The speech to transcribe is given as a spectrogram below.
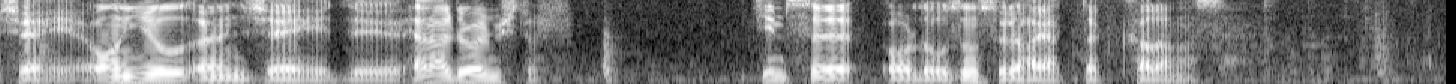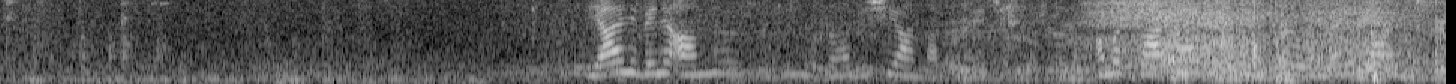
Şey, 10 yıl önceydi. Herhalde ölmüştür. Kimse orada uzun süre hayatta kalamaz. Yani beni anlıyorsun değil mi? Sana bir şey anlatmaya çalışıyorum. Ama saatlerce konuşuyorum aynı şey.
